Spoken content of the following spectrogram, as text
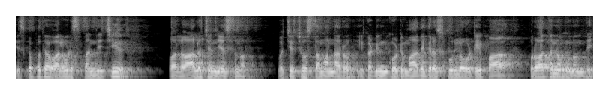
తీసుకపోతే వాళ్ళు కూడా స్పందించి వాళ్ళు ఆలోచన చేస్తున్నారు. వచ్చి చూస్తామన్నారు. ఇక్కడ ఇంకోటి మా దగ్గర స్కూల్లో ఒకటి పా పురాతనం ఉంది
